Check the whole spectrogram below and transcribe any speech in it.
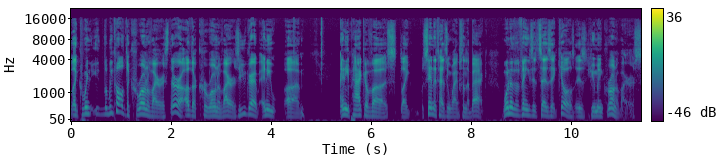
like when we call it the coronavirus, there are other coronavirus. If you grab any um, any pack of uh, like sanitizing wipes on the back, one of the things it says it kills is human coronavirus.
